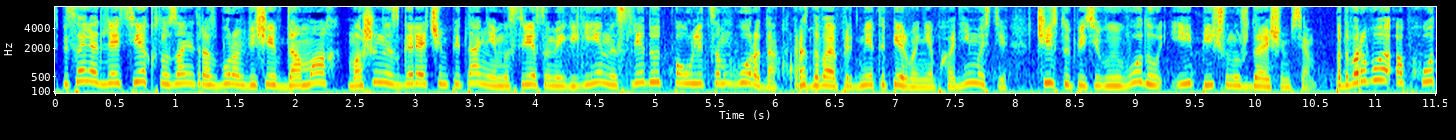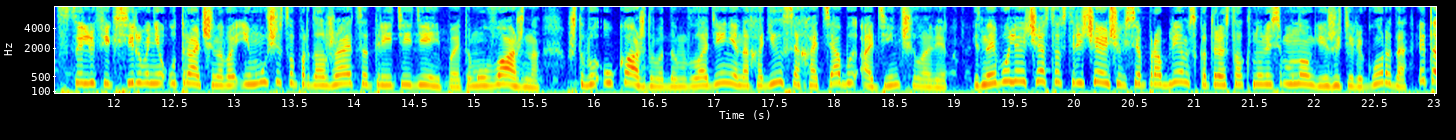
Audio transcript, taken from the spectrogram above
Специально для тех, кто занят разбором вещей в домах, машины с горячим питанием и средствами гигиены следуют по улицам города, раздавая предметы первой необходимости, чистую питьевую воду и пищу нуждающимся. Подворовой обход с целью целью фиксирования утраченного имущества продолжается третий день, поэтому важно, чтобы у каждого домовладения находился хотя бы один человек. Из наиболее часто встречающихся проблем, с которой столкнулись многие жители города, это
